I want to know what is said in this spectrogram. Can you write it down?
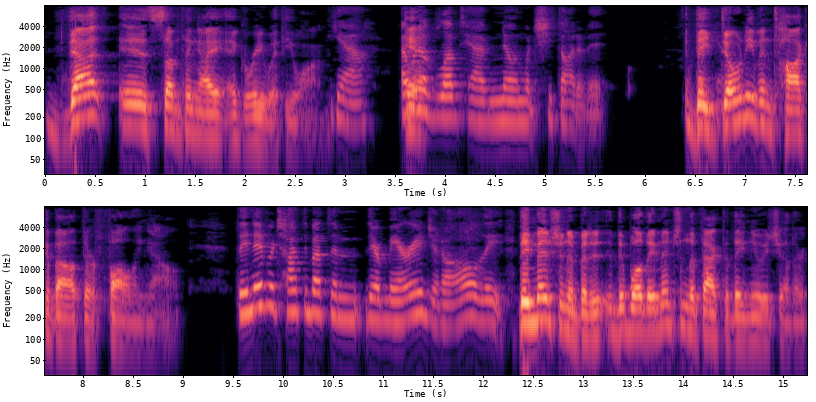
That is something I agree with you on. Yeah. I would have loved to have known what she thought of it. They don't even talk about their falling out. They never talked about them their marriage at all. They They mention it, but it, well, they mention the fact that they knew each other.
